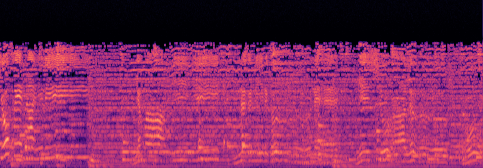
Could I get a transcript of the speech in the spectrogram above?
ကျိုးပေးနိုင်လီမြမကြီးနဂနီတကူနဲ့ယေရှုအားလို့ဘိုး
